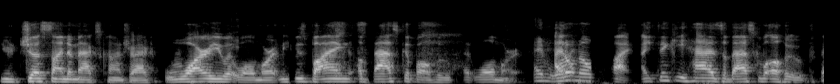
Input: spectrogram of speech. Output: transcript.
you just signed a max contract. Why are you at Walmart? And he was buying a basketball hoop at Walmart. And I don't know why. I think he has a basketball hoop.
